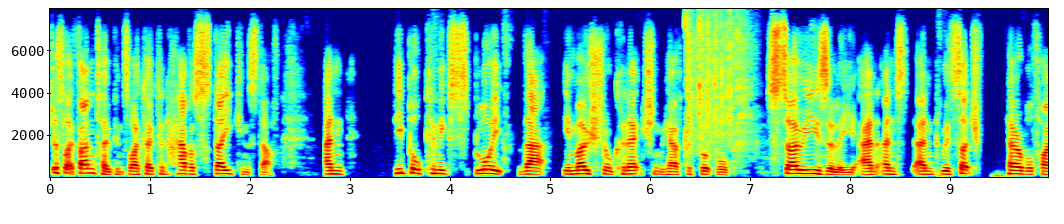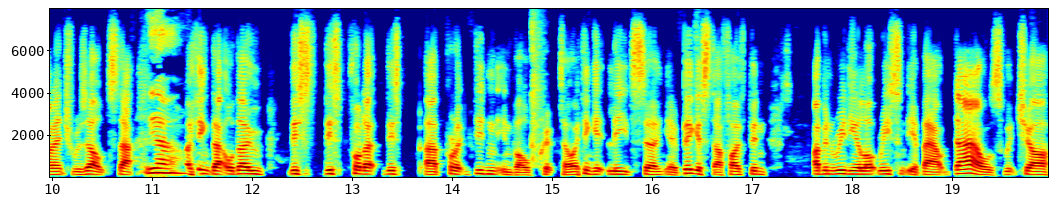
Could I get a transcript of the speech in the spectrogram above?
just like fan tokens, like I can have a stake in stuff. And people can exploit that emotional connection we have to football so easily and and and with such terrible financial results that yeah. I think that although this this product this uh, product didn't involve crypto i think it leads to you know bigger stuff. I've been i've been reading a lot recently about daos which are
